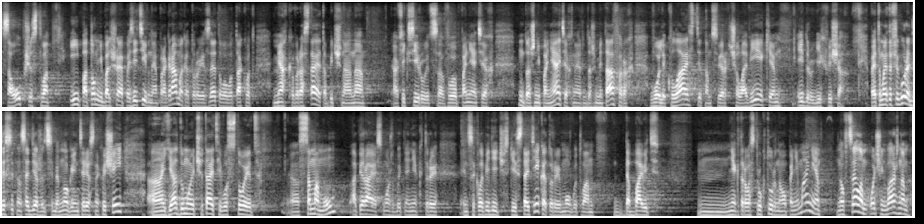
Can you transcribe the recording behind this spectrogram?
сообщества. И потом небольшая позитивная программа, которая из этого вот так вот мягко вырастает. Обычно она а, фиксируется в понятиях, ну даже не понятиях, наверное, даже метафорах, воли к власти, там, сверхчеловеке и других вещах. Поэтому эта фигура действительно содержит в себе много интересных вещей. А, Я думаю, читать его стоит э, самому, опираясь, может быть, на некоторые энциклопедические статьи, которые могут вам добавить некоторого структурного понимания, но в целом очень важно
